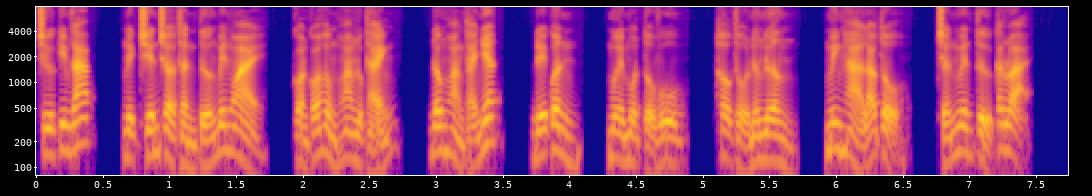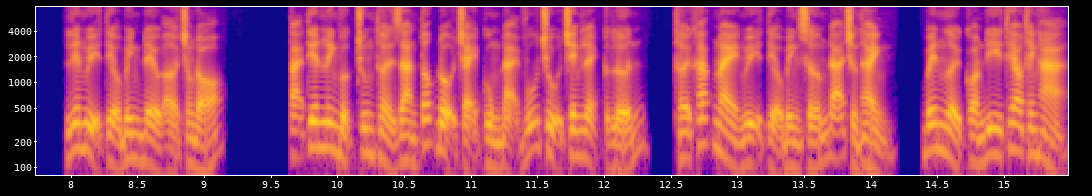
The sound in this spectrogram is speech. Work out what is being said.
Trừ kim giáp lịch chiến chờ thần tướng bên ngoài, còn có hồng hoang lục thánh đông hoàng thái nhất, đế quân, mười một tổ vu, hậu thổ nương nương, minh hà lão tổ, trấn nguyên tử các loại. Liên ngụy tiểu binh đều ở trong đó. Tại tiên linh vực chung thời gian tốc độ chạy cùng đại vũ trụ trên lệnh cực lớn, thời khắc này ngụy tiểu binh sớm đã trưởng thành, bên người còn đi theo thanh hà,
